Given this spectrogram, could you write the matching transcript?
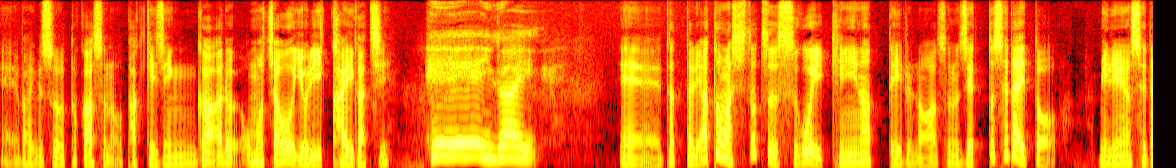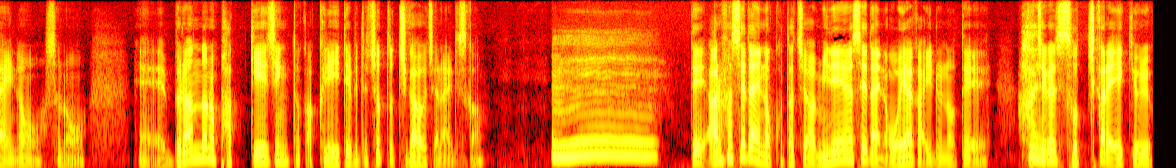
えーバイブスとか、そのパッケージングがあるおもちゃをより買いがち、へえ、意外。えーだったり、あと、まあ、一つすごい気になっているのは、その Z 世代とミレニアル世代の、その、えーブランドのパッケージングとかクリエイティブってちょっと違うじゃないですか。うーん。で、アルファ世代の子たちはミレニアル世代の親がいるので、どちかそっちから影響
